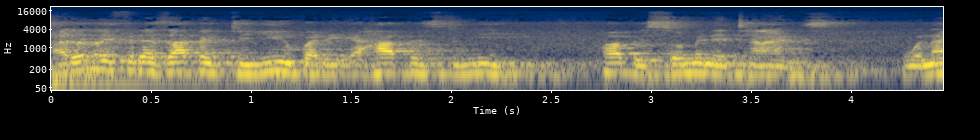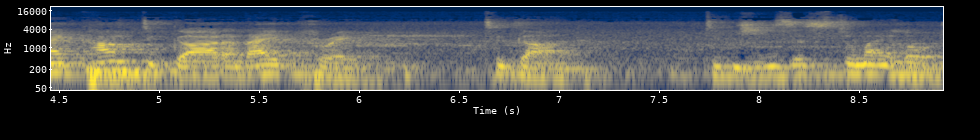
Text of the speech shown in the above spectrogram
I don't know if it has happened to you, but it happens to me probably so many times. When I come to God and I pray to God, to Jesus, to my Lord,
